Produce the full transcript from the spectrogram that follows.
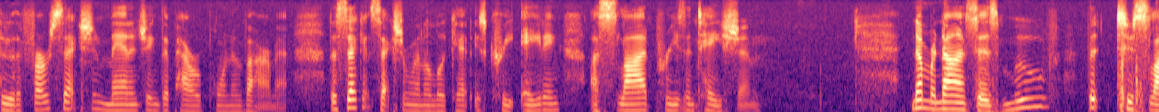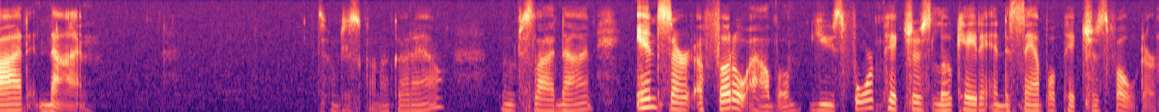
through the first section managing the PowerPoint environment. The second section we're going to look at is creating a slide presentation. Number 9 says move the, to slide 9 so I'm just going to go down, move to slide 9. Insert a photo album. Use four pictures located in the sample pictures folder.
